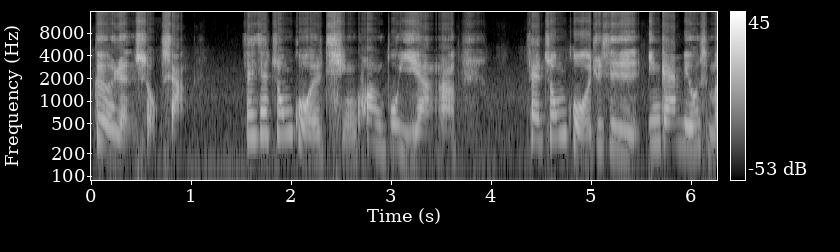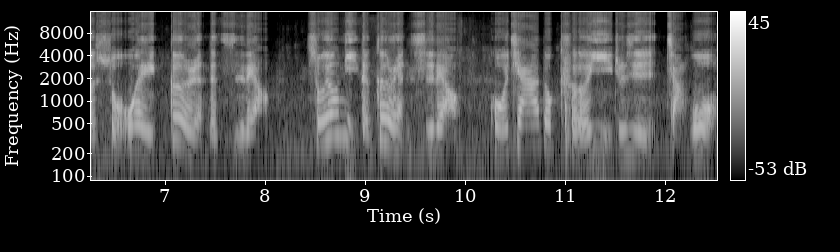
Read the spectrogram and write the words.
个人手上。但在中国的情况不一样啊，在中国就是应该没有什么所谓个人的资料，所有你的个人资料，国家都可以就是掌握，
